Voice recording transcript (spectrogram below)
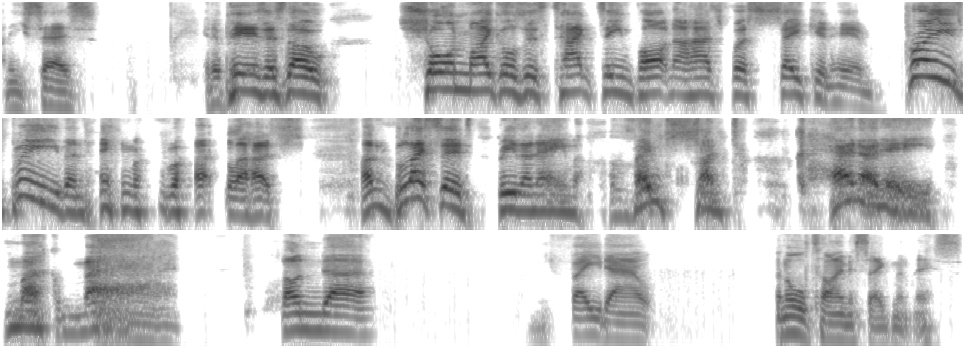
And he says, It appears as though Shawn Michaels' tag team partner has forsaken him. Praise be the name of Backlash, and blessed be the name Vincent Kennedy McMahon. Thunder, fade out. An all timer segment, this.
